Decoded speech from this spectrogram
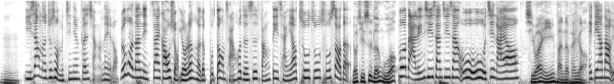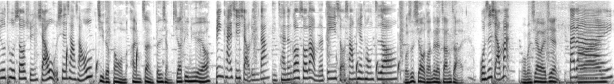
嗯，以上呢就是我们今天分享的内容。如果呢你在高雄有任何的不动产或者是房地产要出租出售的，尤其是人五哦，拨打零七三七三五五五五进来哦。喜欢影音版的朋友，一定要到 YouTube 搜寻小五线上赏屋，记得帮我们按赞、分享、加订阅哦，并开启小铃铛，你才能够收到我们的第一手上片通知哦。我是小五团队的张仔，我是小曼，我们下回见，拜拜。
